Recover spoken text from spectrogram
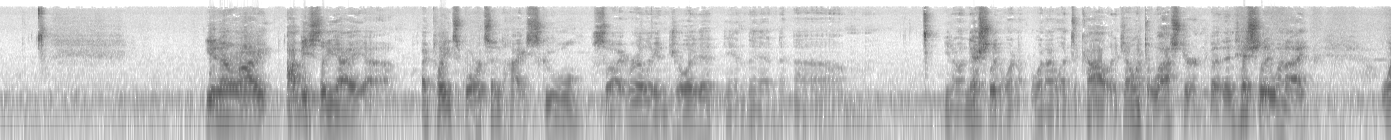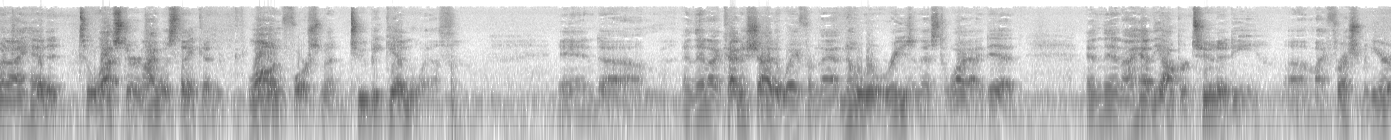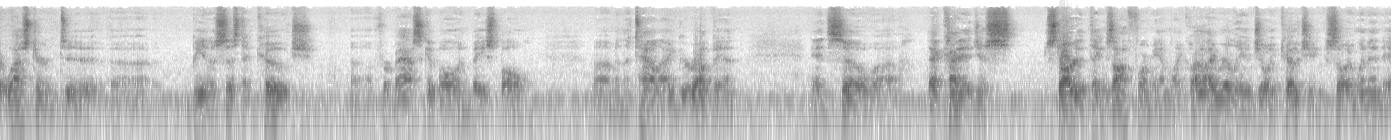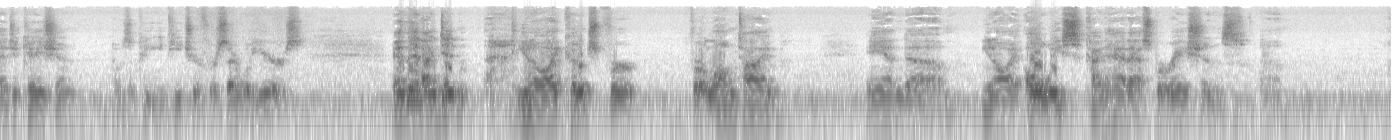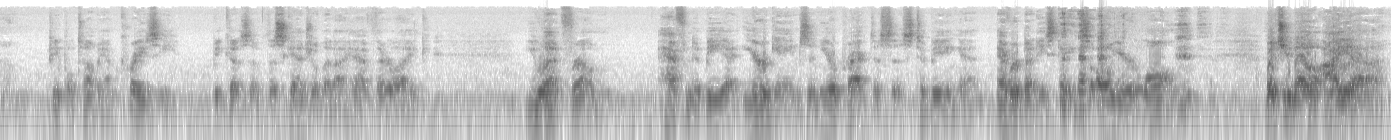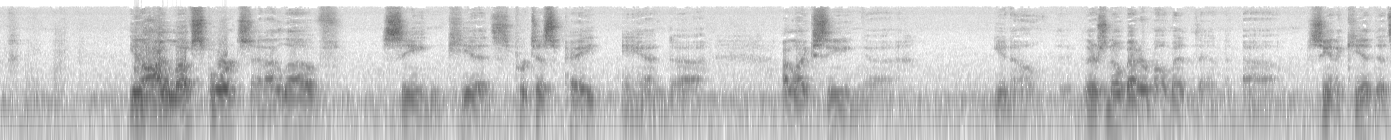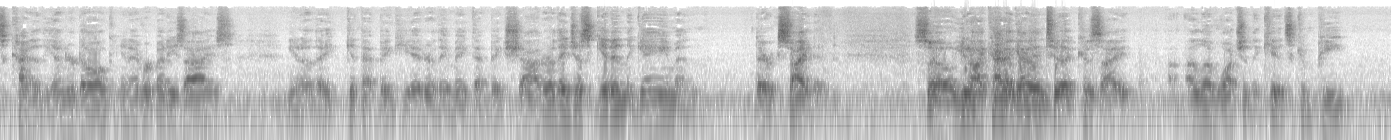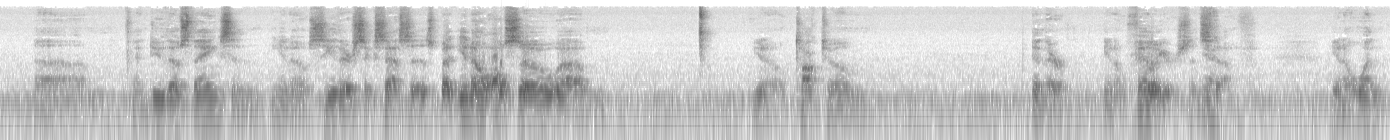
You know, I obviously I uh, I played sports in high school, so I really enjoyed it. And then, um, you know, initially when when I went to college, I went to Western. But initially, when I when I headed to Western, I was thinking law enforcement to begin with, and um, and then I kind of shied away from that. No real reason as to why I did. And then I had the opportunity uh, my freshman year at Western to uh, be an assistant coach uh, for basketball and baseball um, in the town I grew up in. And so uh, that kind of just started things off for me. I'm like, well, I really enjoy coaching. So I went into education. I was a PE teacher for several years. And then I didn't, you know, I coached for, for a long time. And, um, you know, I always kind of had aspirations. Um, um, people tell me I'm crazy because of the schedule that I have. They're like, you went from having to be at your games and your practices to being at everybody's games all year long. But you know, I uh, you know I love sports and I love seeing kids participate, and uh, I like seeing, uh, you know, there's no better moment than um, seeing a kid that's kind of the underdog in everybody's eyes. You know, they get that big hit, or they make that big shot, or they just get in the game and they're excited. So, you know, I kind of got into it because I I love watching the kids compete um, and do those things and you know see their successes, but you know also um, you know talk to them in their you know failures and Yeah. stuff. You know one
